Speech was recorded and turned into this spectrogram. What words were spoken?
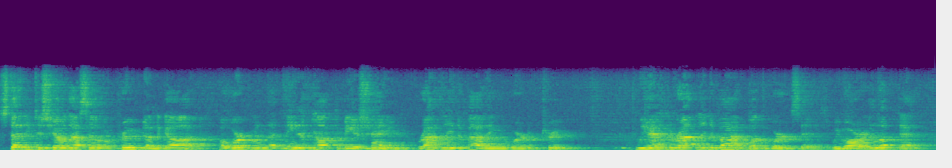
Study to show thyself approved unto God, a workman that needeth not to be ashamed, rightly dividing the word of truth. We have to rightly divide what the word says. We've already looked at.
